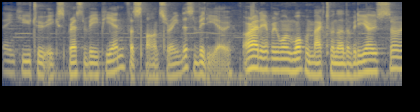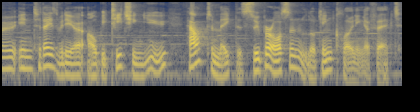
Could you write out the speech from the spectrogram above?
Thank you to ExpressVPN for sponsoring this video. Alright everyone, welcome back to another video. So in today's video, I'll be teaching you how to make this super awesome looking cloning effect.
